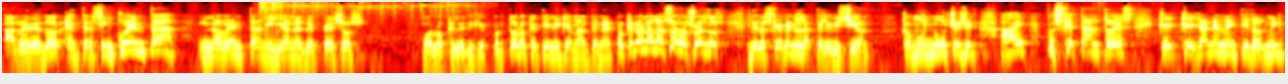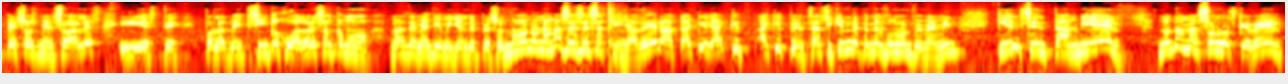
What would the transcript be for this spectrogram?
alrededor entre 50 y 90 millones de pesos por lo que le dije, por todo lo que tienen que mantener, porque no nada más son los sueldos de los que ven en la televisión. Como muchos dicen, ay, pues qué tanto es que, que ganen 22 mil pesos mensuales y este por las 25 jugadores son como más de medio millón de pesos. No, no, nada más es esa chingadera. Hay que, hay que, hay que pensar, si quieren defender el fútbol femenil, piensen también. No nada más son los que ven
